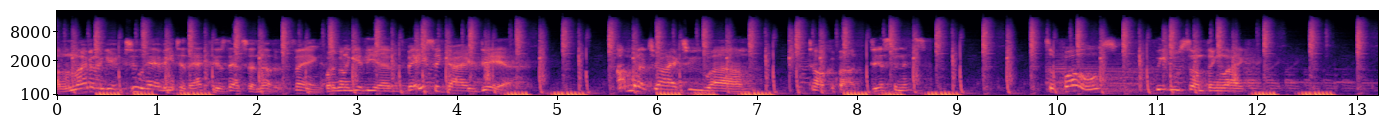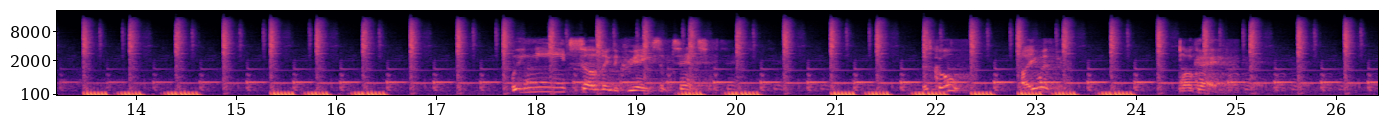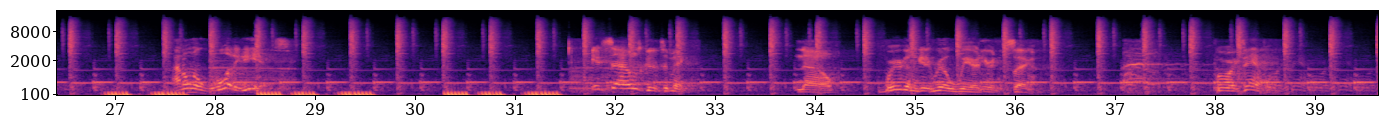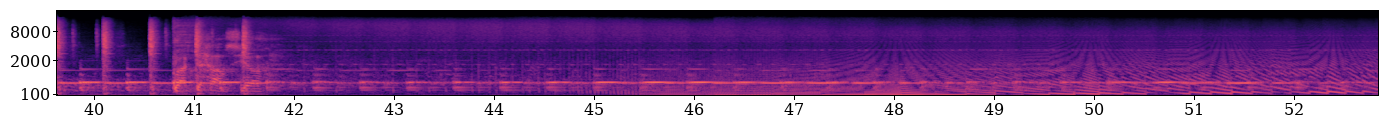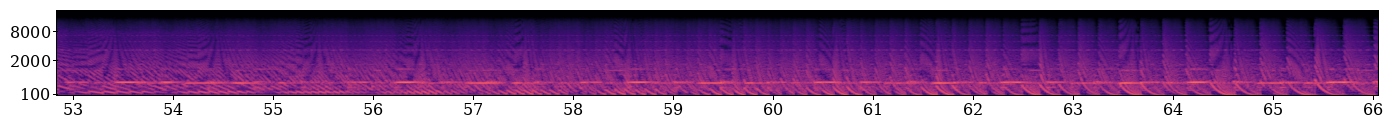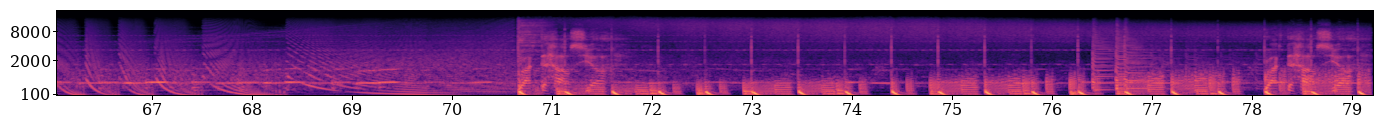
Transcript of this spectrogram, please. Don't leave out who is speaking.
Speaker 1: We're going to get too heavy into that because that's another thing. But I'm going to give you a basic idea. I'm going to try to um, talk about dissonance. Suppose we do something like. We need something to create some tension. It's cool. Are you with me? Okay. I don't know what it is. It sounds good to me. Now, we're gonna get real weird here in a second. For example,
Speaker 2: house. Rock the house, y'all.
